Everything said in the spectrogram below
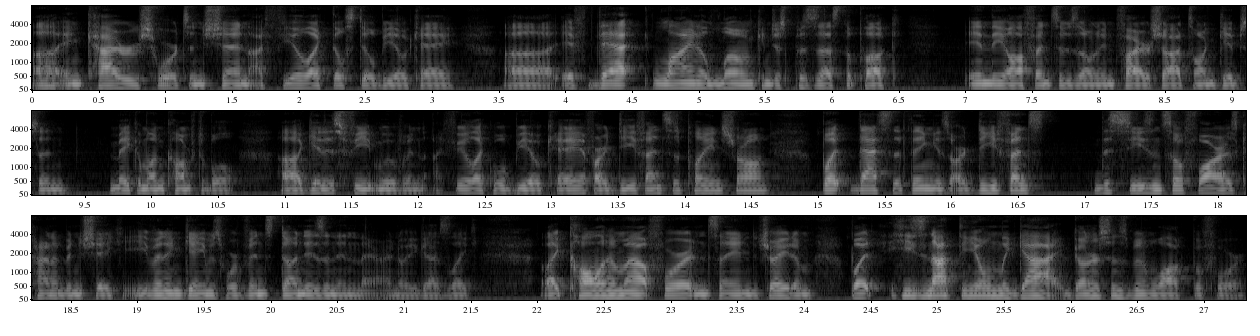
uh, in Kyrou, Schwartz, and Schenn, I feel like they'll still be okay. Uh, if that line alone can just possess the puck in the offensive zone and fire shots on Gibson, make him uncomfortable, uh, get his feet moving. I feel like we'll be okay if our defense is playing strong. But that's the thing is our defense this season so far has kind of been shaky, even in games where Vince Dunn isn't in there. I know you guys like like calling him out for it and saying to trade him, but he's not the only guy. Gunnarsson's been walked before.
